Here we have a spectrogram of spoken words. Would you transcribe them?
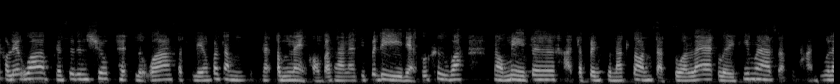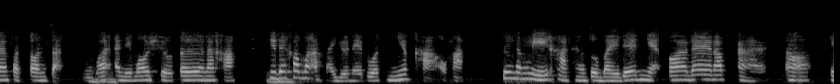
เขาเรียกว่า presidential pet หรือว่าสัตว์เลี้ยงประจำตำแหน่งของประธานาธิบดีเนี่ยก็คือว่าน้องเมเจอร์ค่ะ จะเป็นสุนัขจรจัดตัวแรกเลยที่มาจากสถานดูแลสัตว์จรจัดหรือว่า animal shelter นะคะ ที่ได้เข้ามาอาศัยอยู่ในรั้วทำเนียบขาวค่ะซึ่งทั้งนี้ค่ะทางโจไบเดนเนี่ยก็ได้รับอ่าเม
